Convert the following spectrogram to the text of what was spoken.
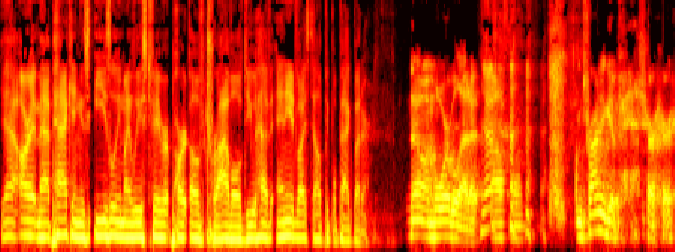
Yeah. All right, Matt. Packing is easily my least favorite part of travel. Do you have any advice to help people pack better? No, I'm horrible at it. Um, I'm trying to get better.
